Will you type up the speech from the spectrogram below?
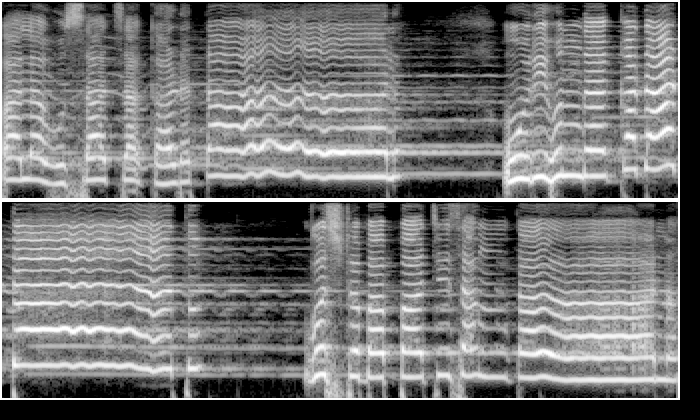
पाला उसाचा काढता. उरी हुंद कदाट तू गोष्ट बापाची सांगताना.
